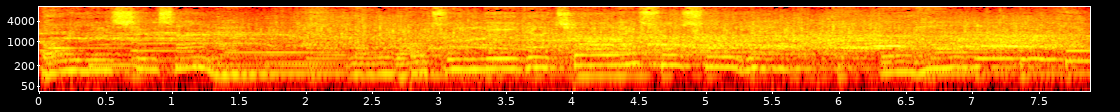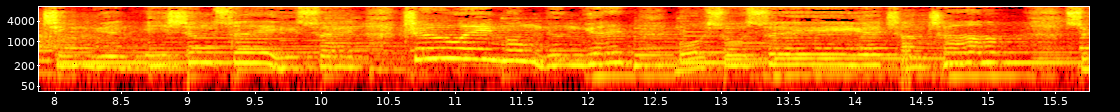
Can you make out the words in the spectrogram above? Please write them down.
我已心上人。能握住你的久违双手也，情愿一生追随，只为梦能圆。莫说岁月长长，岁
